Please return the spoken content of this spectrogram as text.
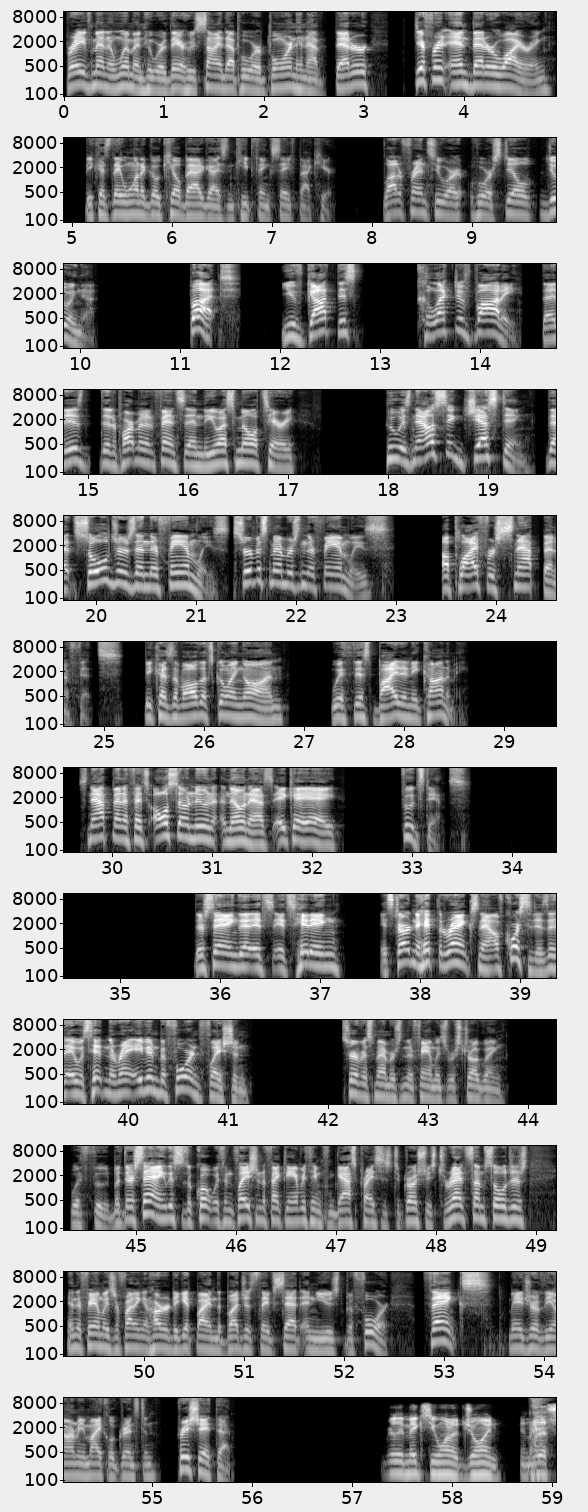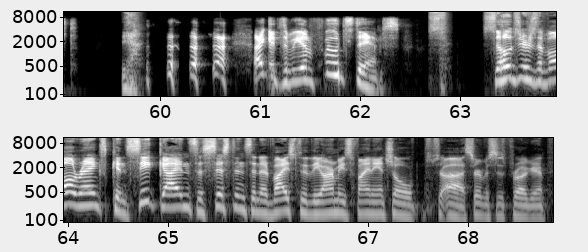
brave men and women who were there who signed up, who were born and have better, different and better wiring because they want to go kill bad guys and keep things safe back here. A lot of friends who are who are still doing that. But you've got this collective body that is the Department of Defense and the US military who is now suggesting that soldiers and their families, service members and their families apply for SNAP benefits because of all that's going on with this Biden economy. SNAP benefits also known, known as aka food stamps. They're saying that it's it's hitting it's starting to hit the ranks now. Of course it is. It, it was hitting the rank even before inflation. Service members and their families were struggling with food. But they're saying this is a quote with inflation affecting everything from gas prices to groceries to rent. Some soldiers and their families are finding it harder to get by in the budgets they've set and used before. Thanks, Major of the Army Michael Grinston. Appreciate that. Really makes you want to join, enlist. Yeah. I get to be on food stamps. Soldiers of all ranks can seek guidance, assistance, and advice through the Army's financial uh, services program.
